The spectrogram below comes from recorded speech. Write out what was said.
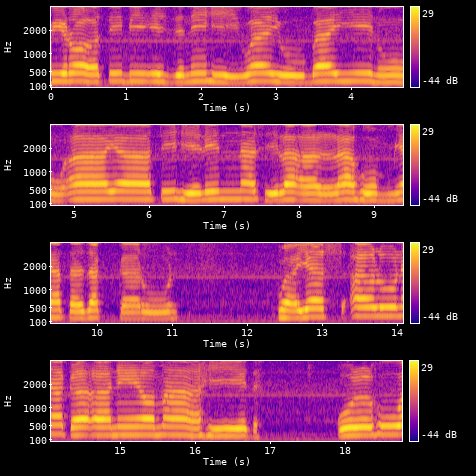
والمغفرات بإذنه ويبين آياته للناس لعلهم يتذكرون. ويسألونك عن الماهيد قل هو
